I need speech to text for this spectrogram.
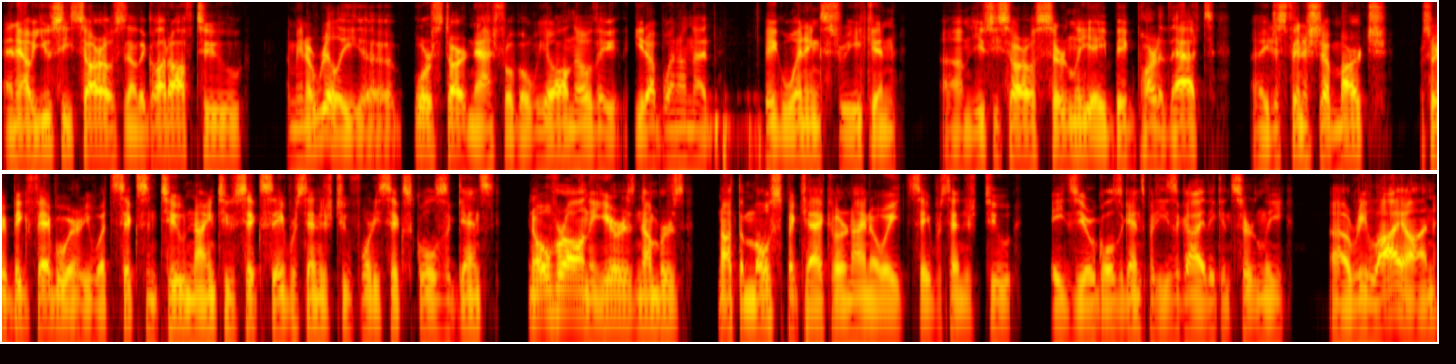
and now Juuse Saros. Now they got off to, I mean, a really uh, poor start in Nashville, but we all know they heat up went on that big winning streak, and um, Juuse Saros certainly a big part of that. Uh, he just finished up March, or sorry, big February. What six and two, nine two six save percentage, two forty six goals against. You know, overall in the year, his numbers not the most spectacular. Nine oh eight save percentage, two eight zero goals against. But he's a guy they can certainly uh, rely on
